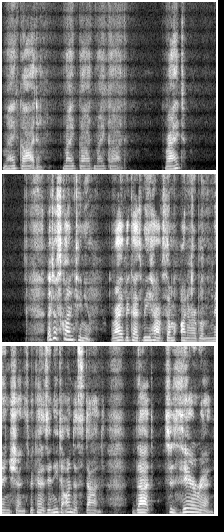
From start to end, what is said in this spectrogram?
My God, my God, my God. Right? Let us continue. right? Because we have some honorable mentions. Because you need to understand that cesarean,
